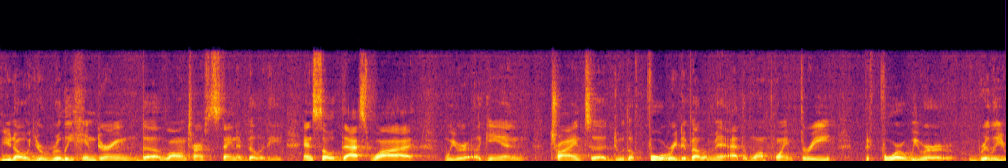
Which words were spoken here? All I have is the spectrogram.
you know, you're really hindering the long-term sustainability. And so that's why we were, again, trying to do the full redevelopment at the 1.3 before we were really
